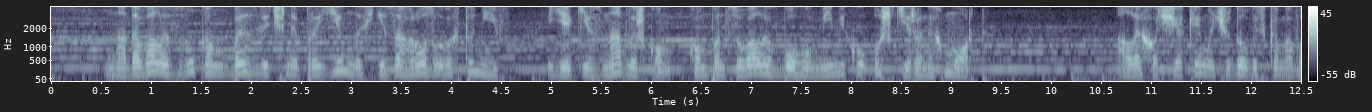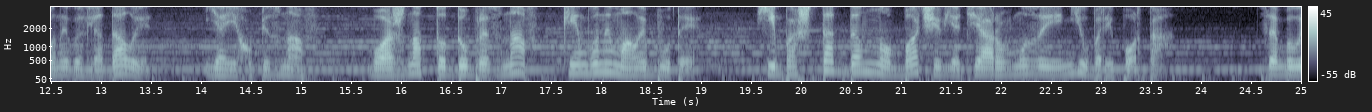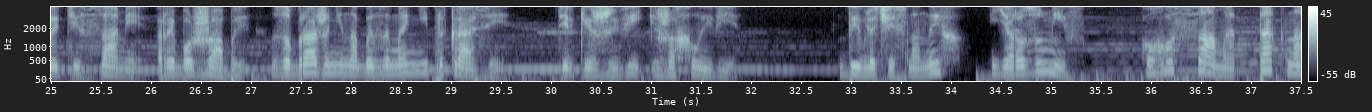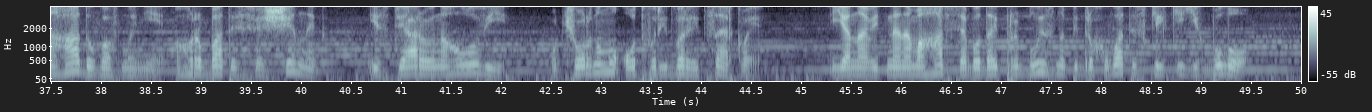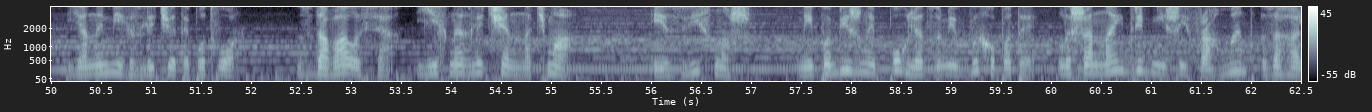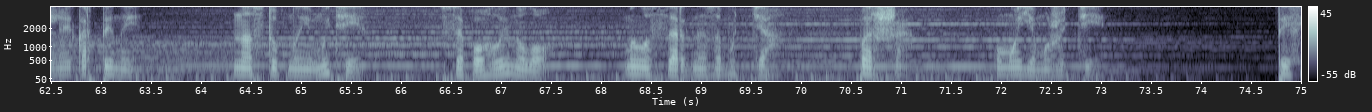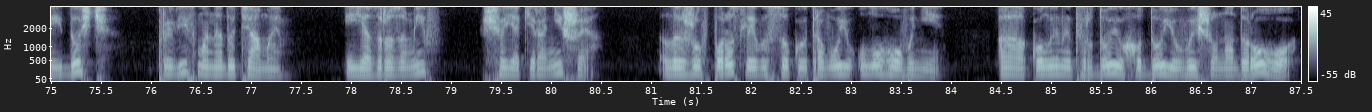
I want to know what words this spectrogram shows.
надавали звукам безліч неприємних і загрозливих тонів, які з надлишком компенсували вбогу міміку ошкірених морд. Але, хоч якими чудовиськами вони виглядали, я їх упізнав, бо аж надто добре знав, ким вони мали бути. Хіба ж так давно бачив я тіару в музеї Ньюберіпорта? Це були ті самі рибожаби, зображені на безіменній прикрасі, тільки живі і жахливі. Дивлячись на них, я розумів, кого саме так нагадував мені горбатий священник із тіарою на голові у чорному отворі дверей церкви. Я навіть не намагався бодай приблизно підрахувати, скільки їх було. Я не міг злічити потвор. Здавалося, їх незліченна тьма. І, звісно ж, мій побіжний погляд зумів вихопити лише найдрібніший фрагмент загальної картини. Наступної миті все поглинуло милосердне забуття. Перше у моєму житті. Тихий дощ привів мене до тями, і я зрозумів, що, як і раніше, лежу в порослій високою травою у логовині, а коли не твердою ходою вийшов на дорогу,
